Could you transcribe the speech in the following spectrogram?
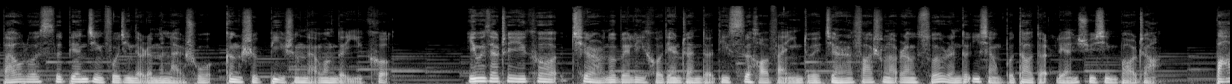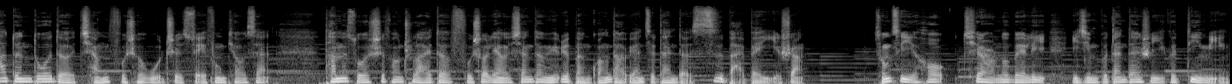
白俄罗斯边境附近的人们来说，更是毕生难忘的一刻。因为在这一刻，切尔诺贝利核电站的第四号反应堆竟然发生了让所有人都意想不到的连续性爆炸。八吨多的强辐射物质随风飘散，它们所释放出来的辐射量相当于日本广岛原子弹的四百倍以上。从此以后，切尔诺贝利已经不单单是一个地名，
